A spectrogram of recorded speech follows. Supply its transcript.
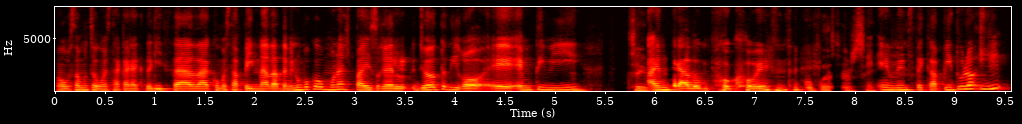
Me gusta mucho cómo está caracterizada, cómo está peinada, también un poco como una Spice Girl. Yo te digo, eh, MTV mm, ha entrado un poco en, en este capítulo. Y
